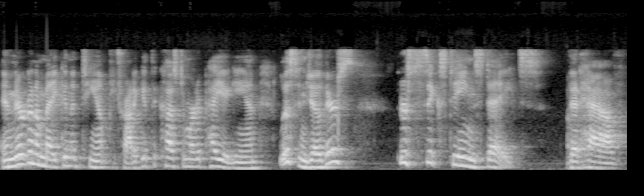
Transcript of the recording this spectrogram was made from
And they're going to make an attempt to try to get the customer to pay again. Listen, Joe, there's there's 16 states that uh-huh. have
